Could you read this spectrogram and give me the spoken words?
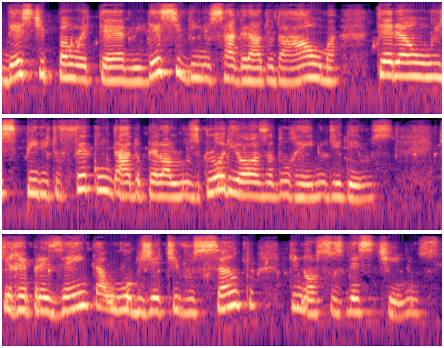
deste pão eterno e desse vinho sagrado da alma, terão o espírito fecundado pela luz gloriosa do reino de Deus, que representa o objetivo santo de nossos destinos.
